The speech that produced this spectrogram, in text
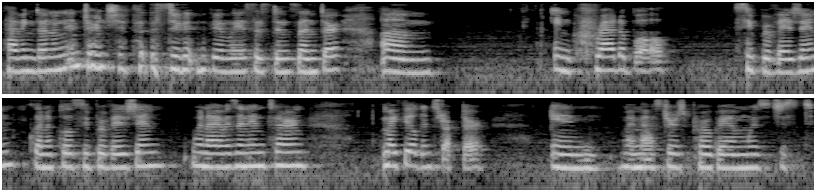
having done an internship at the Student and Family Assistance Center. Um, incredible supervision, clinical supervision when I was an intern. My field instructor in my master's program was just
